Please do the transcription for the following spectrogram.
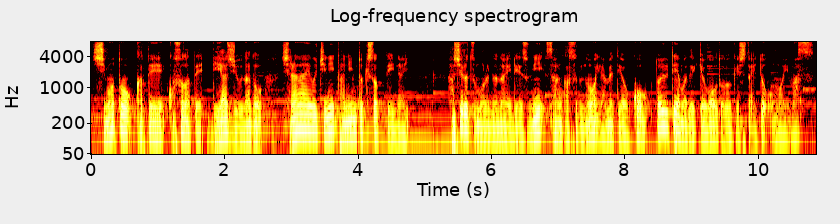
仕事、家庭、子育て、リア充など、知らないうちに他人と競っていない、走るつもりのないレースに参加するのはやめておこうというテーマで今日はお届けしたいと思います。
